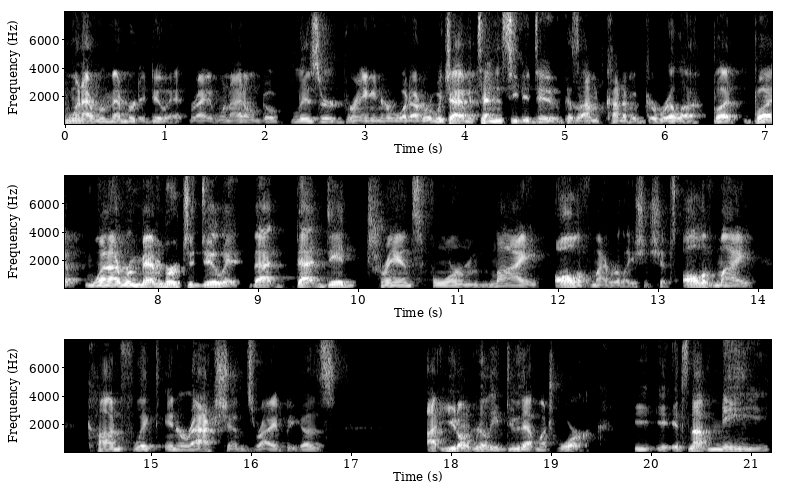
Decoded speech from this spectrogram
when I remember to do it, right? When I don't go lizard brain or whatever, which I have a tendency to do because I'm kind of a gorilla. But but when I remember to do it, that that did transform my all of my relationships, all of my conflict interactions, right? Because I, you don't really do that much work. It's not me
